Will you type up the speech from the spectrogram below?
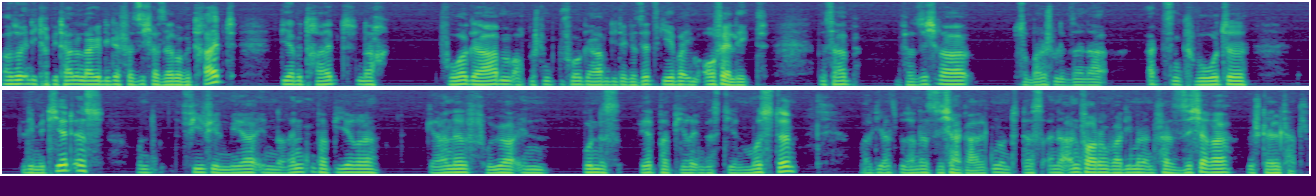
also in die Kapitalanlage, die der Versicherer selber betreibt, die er betreibt nach Vorgaben, auch bestimmten Vorgaben, die der Gesetzgeber ihm auferlegt. Weshalb ein Versicherer zum Beispiel in seiner Aktienquote limitiert ist und viel, viel mehr in Rentenpapiere, gerne früher in Bundeswertpapiere investieren musste, weil die als besonders sicher galten und das eine Anforderung war, die man an Versicherer gestellt hat.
